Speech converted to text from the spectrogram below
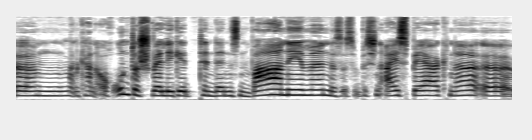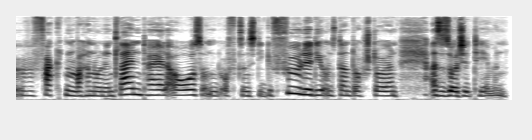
Ähm, man kann auch unterschwellige Tendenzen wahrnehmen. Das ist so ein bisschen Eisberg. Ne? Äh, Fakten machen nur einen kleinen Teil aus und oft sind es die Gefühle, die uns dann doch steuern. Also solche Themen.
